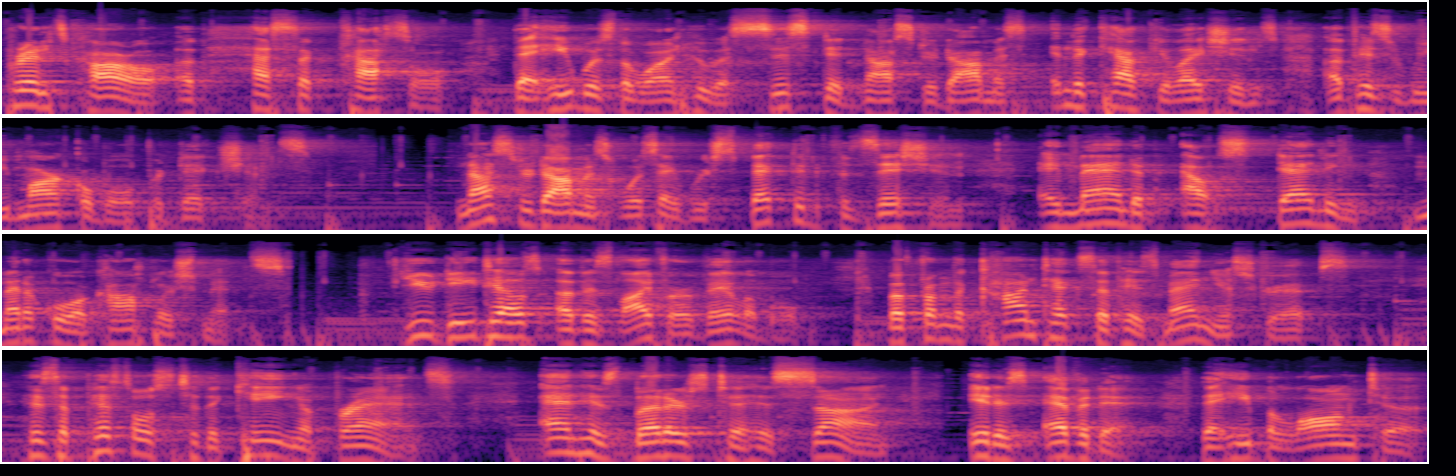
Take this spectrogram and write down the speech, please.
Prince Karl of Hesse-Kassel, that he was the one who assisted Nostradamus in the calculations of his remarkable predictions. Nostradamus was a respected physician, a man of outstanding medical accomplishments. Few details of his life are available, but from the context of his manuscripts, his epistles to the King of France, and his letters to his son, it is evident that he belonged to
